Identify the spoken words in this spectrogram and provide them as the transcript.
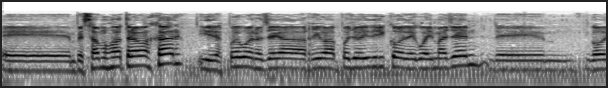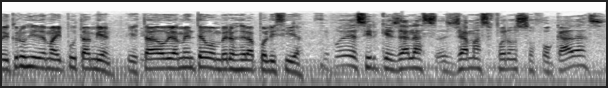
Eh, empezamos a trabajar y después, bueno, llega arriba apoyo hídrico de Guaymallén, de mm, Godoy Cruz y de Maipú también. Y está obviamente bomberos de la policía. ¿Se puede decir que ya las llamas fueron sofocadas?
